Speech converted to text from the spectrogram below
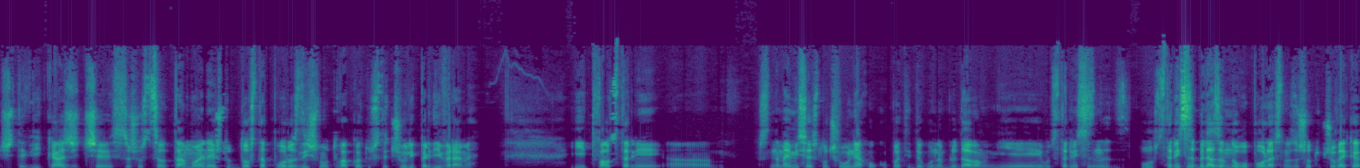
ще ви каже, че всъщност целта му е нещо доста по-различно от това, което сте чули преди време. И това отстрани, а, на мен ми се е случвало няколко пъти да го наблюдавам и отстрани се, отстрани се забеляза много по-лесно, защото човека,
